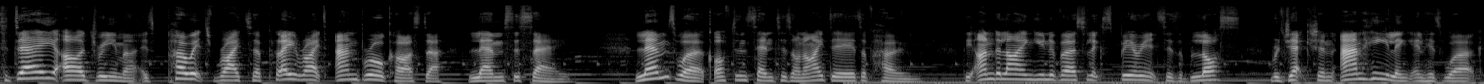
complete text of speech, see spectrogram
Today, our dreamer is poet, writer, playwright, and broadcaster Lemn Sissay. Lemn's work often centres on ideas of home, the underlying universal experiences of loss, rejection, and healing in his work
